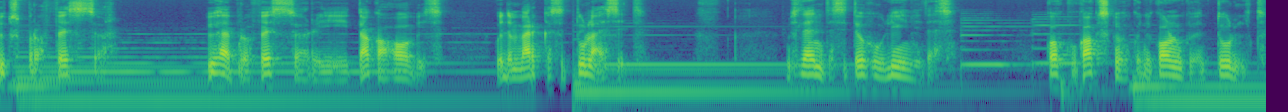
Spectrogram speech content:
üks professor ühe professori tagahoovis, kui ta märkasid tulesid, mis lendasid õhuliinides. kokku kakskümmend kuni kolmkümmend tuld,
